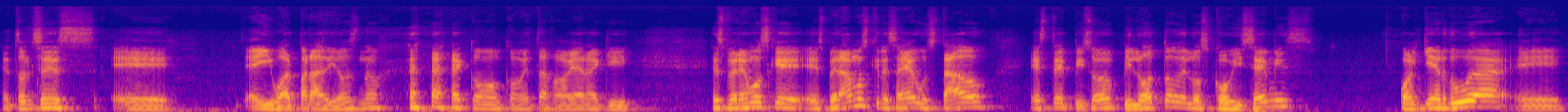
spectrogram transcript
Entonces, eh, e igual para Dios, ¿no? Como comenta Fabián aquí. Esperemos que, esperamos que les haya gustado este episodio piloto de los Covisemis. Cualquier duda, eh,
